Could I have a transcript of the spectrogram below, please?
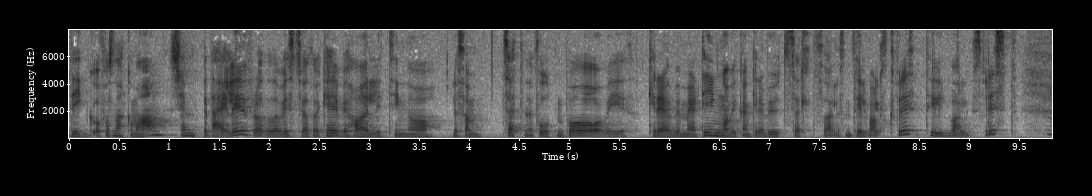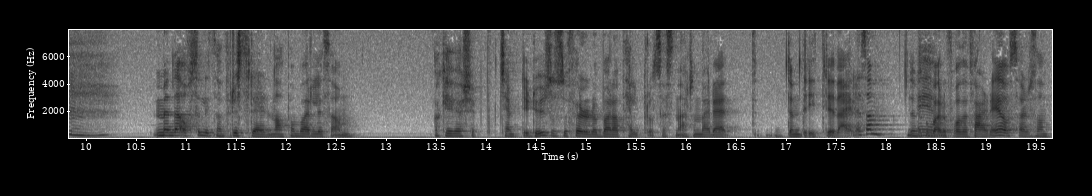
digg å få snakka med han. Kjempedeilig, for da visste vi at ok, vi har litt ting å liksom, sette ned foten på, og vi krever mer ting, og vi kan kreve utsettelse av liksom, tilvalgsfrist. tilvalgsfrist. Men det er også litt sånn frustrerende at man bare liksom Ok, vi har kjøpt et kjempedyrt hus, og så føler du bare at hele prosessen er sånn der De driter i deg, liksom. De skal Ja. bare få det ferdig, og så er det sånn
